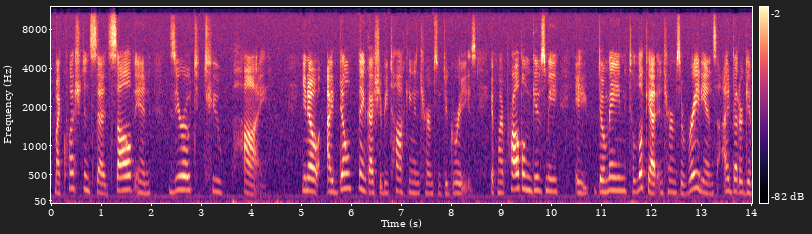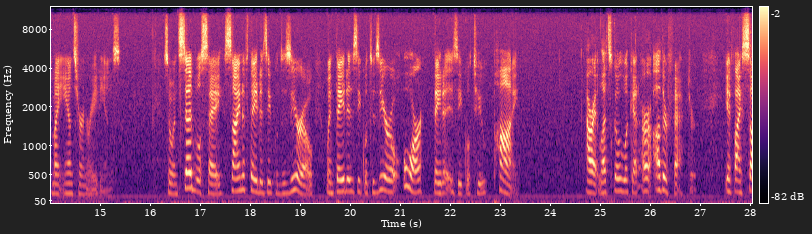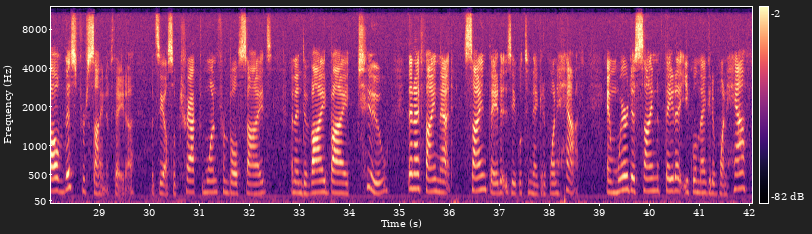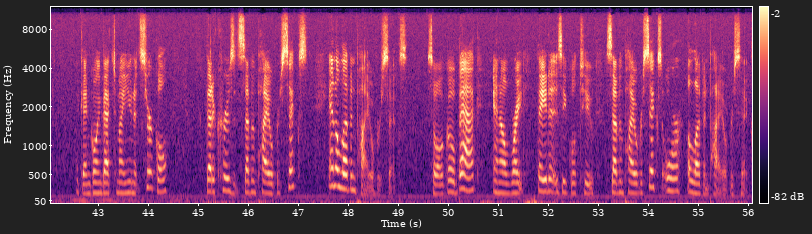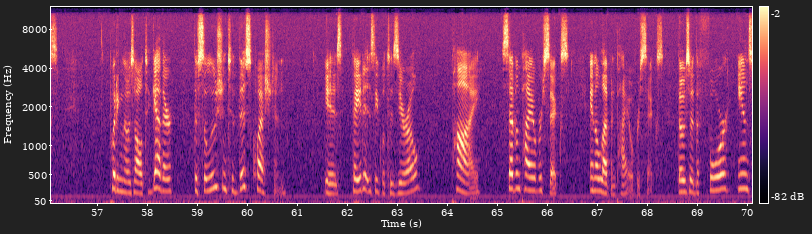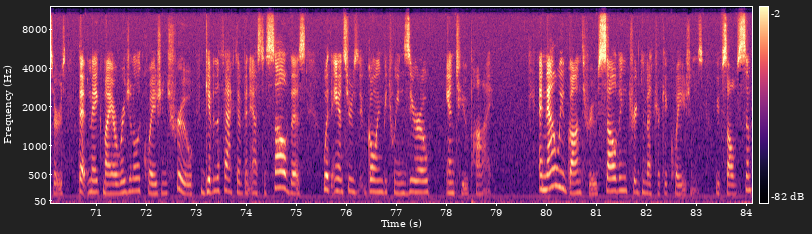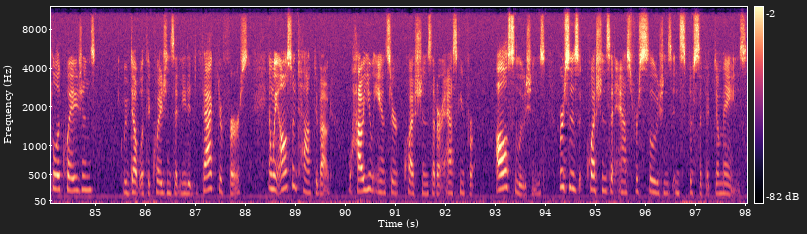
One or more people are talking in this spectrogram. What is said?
My question said solve in 0 to 2 pi. You know, I don't think I should be talking in terms of degrees. If my problem gives me a domain to look at in terms of radians, I'd better give my answer in radians. So instead we'll say sine of theta is equal to 0 when theta is equal to 0 or theta is equal to pi. Alright, let's go look at our other factor. If I solve this for sine of theta, let's see, I'll subtract 1 from both sides and then divide by 2, then I find that sine theta is equal to negative 1 half. And where does sine theta equal negative 1 half? Again, going back to my unit circle, that occurs at 7 pi over 6, and 11 pi over 6. So I'll go back and I'll write theta is equal to 7 pi over 6 or 11 pi over 6. Putting those all together, the solution to this question is theta is equal to 0, pi, 7 pi over 6, and 11 pi over 6. Those are the four answers that make my original equation true, given the fact I've been asked to solve this with answers going between 0 and 2 pi. And now we've gone through solving trigonometric equations. We've solved simple equations, we've dealt with equations that needed to factor first, and we also talked about how you answer questions that are asking for all solutions versus questions that ask for solutions in specific domains.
